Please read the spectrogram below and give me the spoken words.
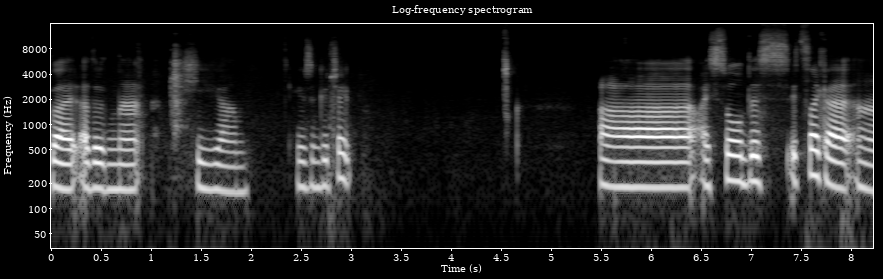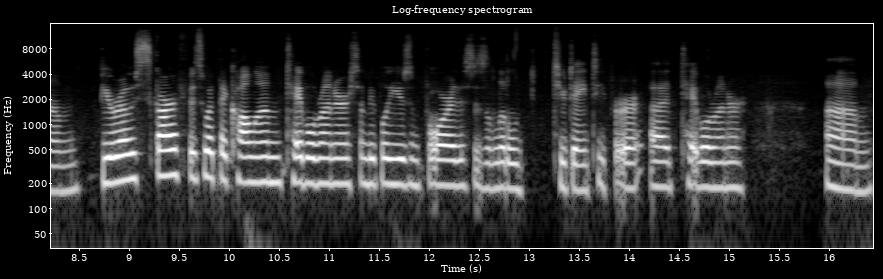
but other than that, he um, in good shape. Uh, I sold this. It's like a um, bureau scarf, is what they call them. Table runner. Some people use them for. This is a little too dainty for a table runner. Um,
